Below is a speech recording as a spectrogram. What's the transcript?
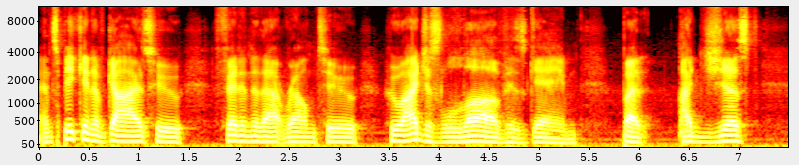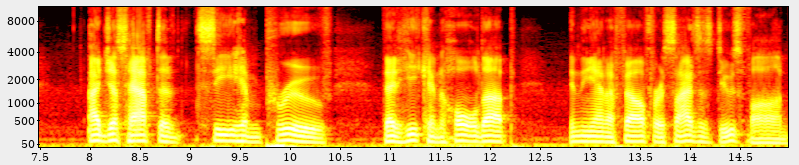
And speaking of guys who fit into that realm too, who I just love his game, but I just I just have to see him prove that he can hold up in the NFL for a size as Deuce Vaughn.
